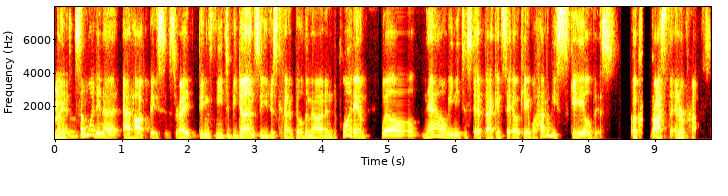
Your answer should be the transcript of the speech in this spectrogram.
uh, mm-hmm. somewhat in an ad hoc basis, right? Things need to be done. So you just kind of build them out and deploy them. Well, now we need to step back and say, okay, well, how do we scale this across the enterprise?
